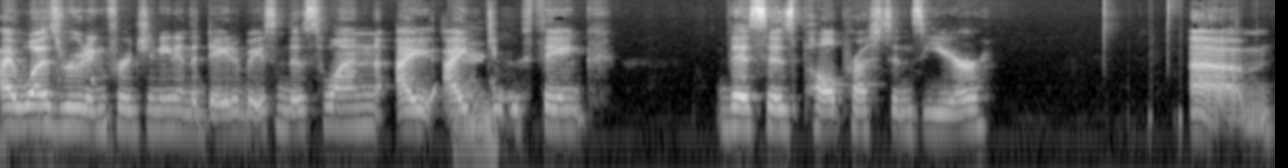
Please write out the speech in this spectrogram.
I was rooting for Janine in the database in this one. I I Same. do think this is Paul Preston's year. Um,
